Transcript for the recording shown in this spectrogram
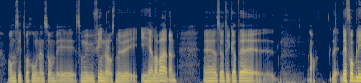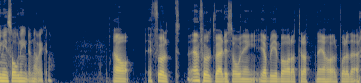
om situationen som vi, som vi befinner oss nu i, i hela världen. Eh, så jag tycker att det, ja, det, det får bli min sågning den här veckan. Ja, fullt, en fullt värdig sågning. Jag blir bara trött när jag hör på det där.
